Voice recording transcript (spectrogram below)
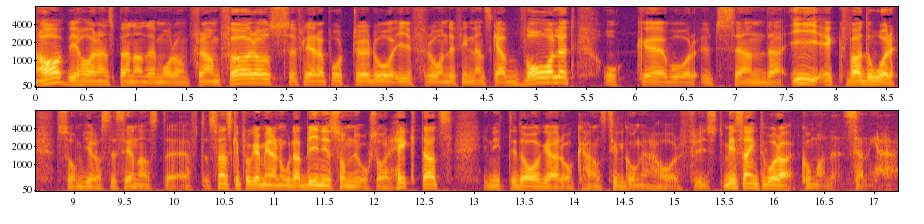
Ja, vi har en spännande morgon framför oss. Fler rapporter då ifrån det finländska valet och eh, vår utsända i Ecuador som ger oss det senaste efter svenska programmeraren Ola Bini som nu också har häktats i 90 dagar och hans tillgångar har fryst. Missa inte våra kommande sändningar här.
